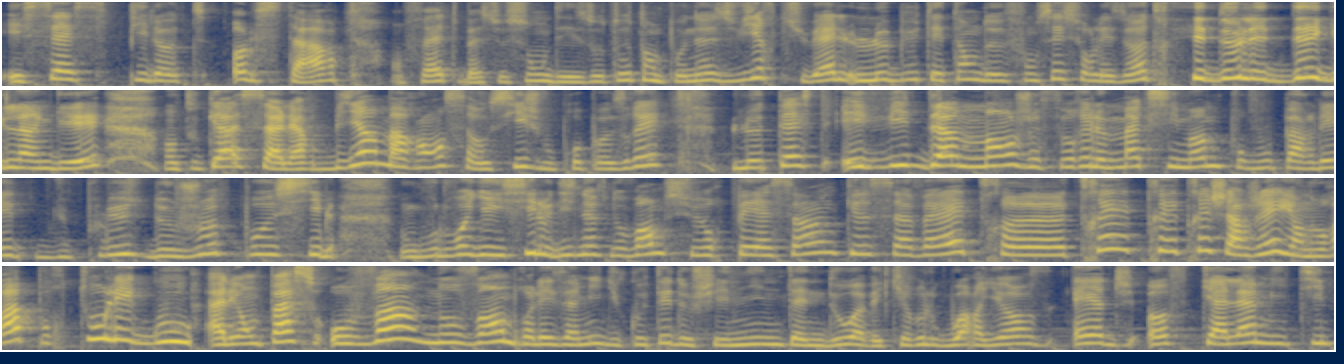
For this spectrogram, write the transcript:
et 16 pilotes All Stars. En fait, bah, ce sont des auto-tamponneuses virtuelles, le but étant de foncer sur les autres et de les déglinguer. En tout cas, ça a l'air bien marrant, ça aussi je vous proposerai le test. Évidemment, je ferai le maximum pour vous parler du plus de jeux possible. Donc vous le voyez ici, le 19 novembre sur PS5, ça va être euh, très très très chargé il y en aura pour tous les goûts. Allez, on passe au 20 novembre, les amis, du côté de chez Nintendo avec Hyrule Warriors Edge of Calamity,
